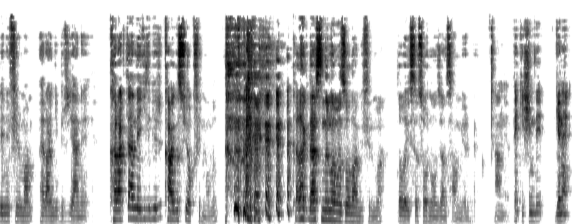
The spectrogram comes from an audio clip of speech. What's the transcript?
benim firmam herhangi bir yani karakterle ilgili bir kaygısı yok firmamın. Karakter sınırlaması olan bir firma. Dolayısıyla sorun olacağını sanmıyorum ya. Anlıyor. Peki şimdi gene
